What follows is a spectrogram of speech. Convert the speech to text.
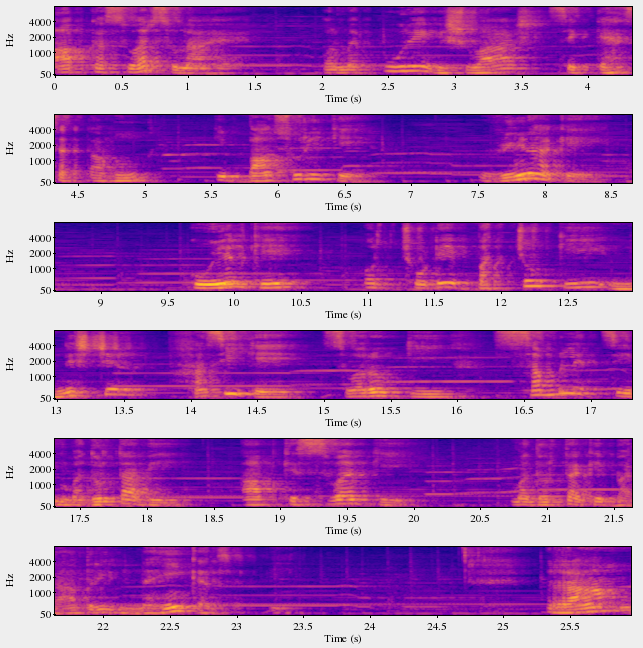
आपका स्वर सुना है और मैं पूरे विश्वास से कह सकता हूँ कि बांसुरी के, वीणा के कोयल के और छोटे बच्चों की निश्चल हँसी के स्वरों की सम्मिलित सी मधुरता भी आपके स्वर की मधुरता की बराबरी नहीं कर सकती। राम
